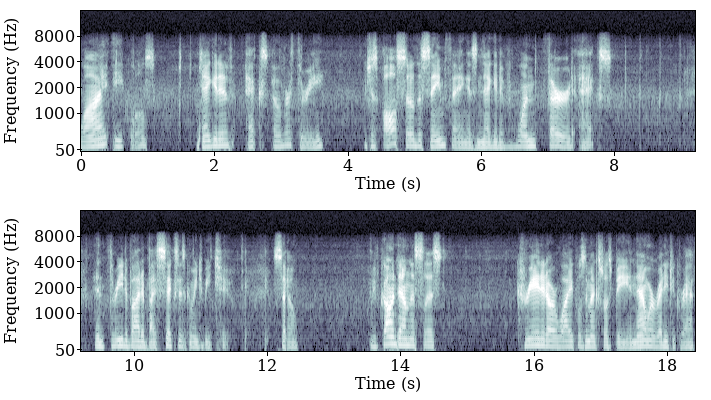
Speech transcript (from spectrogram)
y equals negative x over 3, which is also the same thing as negative 1 third x. And 3 divided by 6 is going to be 2. So we've gone down this list, created our y equals mx plus b, and now we're ready to graph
